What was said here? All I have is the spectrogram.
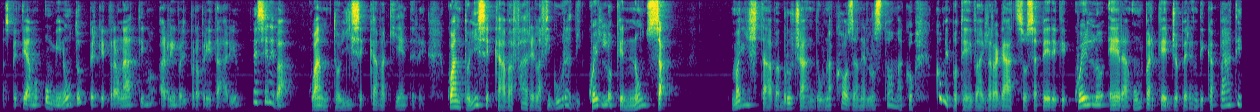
Aspettiamo un minuto perché tra un attimo arriva il proprietario e se ne va. Quanto gli seccava chiedere, quanto gli seccava fare la figura di quello che non sa. Ma gli stava bruciando una cosa nello stomaco. Come poteva il ragazzo sapere che quello era un parcheggio per handicappati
